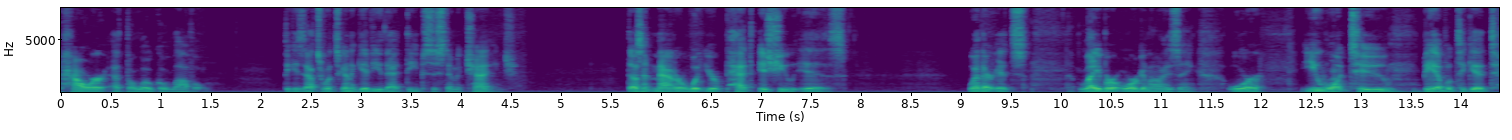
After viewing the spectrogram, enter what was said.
power at the local level because that's what's going to give you that deep systemic change. Doesn't matter what your pet issue is, whether it's labor organizing or you want to be able to get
